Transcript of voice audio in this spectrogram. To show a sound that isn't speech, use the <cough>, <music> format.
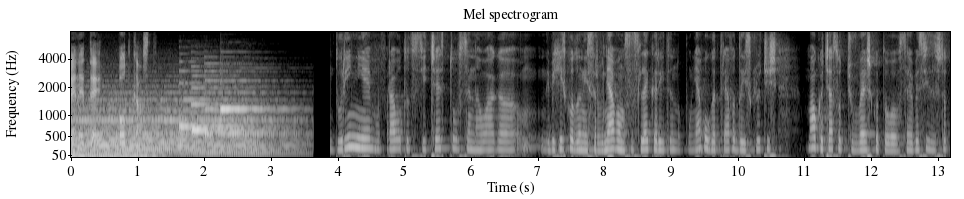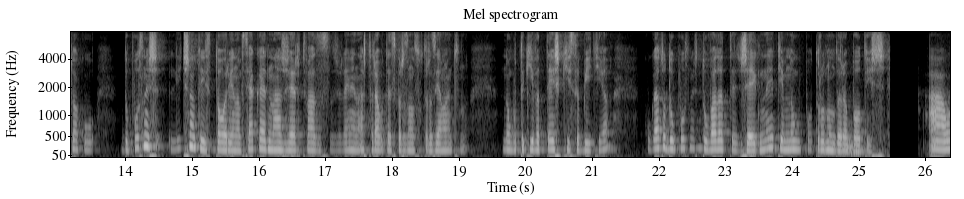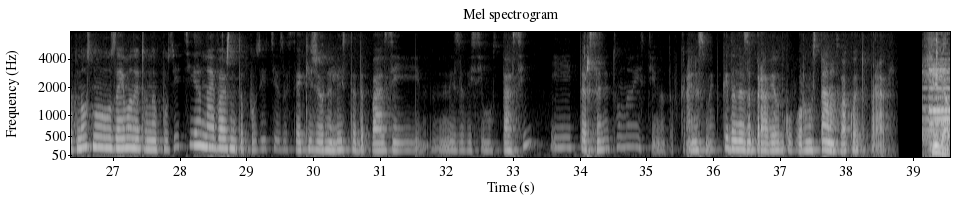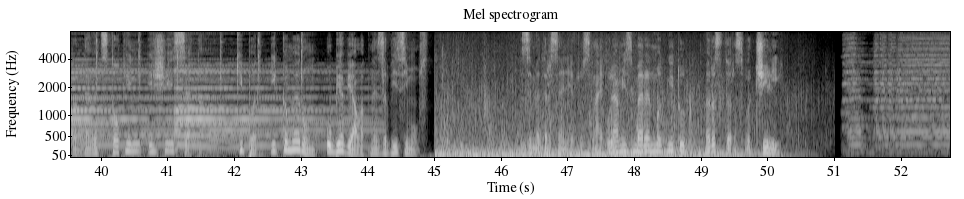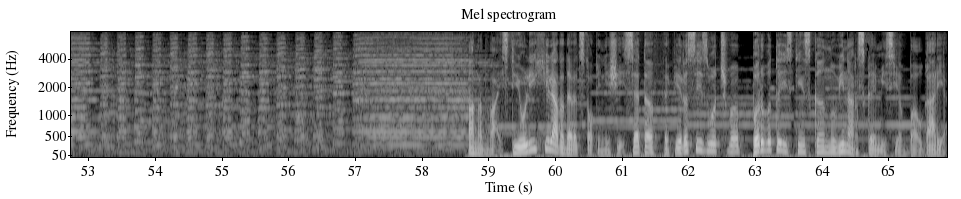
БНТ подкаст. Дори ние в работата си често се налага, не бих искал да ни сравнявам с лекарите, но понякога трябва да изключиш малка част от човешкото в себе си, защото ако допуснеш личната история на всяка една жертва, за съжаление нашата работа е свързана с отразяването на много такива тежки събития, когато допуснеш това да те жегне, ти е много по-трудно да работиш. А относно заемането на позиция, най-важната позиция за всеки журналист е да пази независимостта си и търсенето на истината в крайна сметка и да не забравя отговорността на това, което прави. 1960 Кипър и Камерун обявяват независимост. Земетресението с най-голям измерен магнитуд разтърсва Чили. А на 20 юли 1960 в ефира се излъчва първата истинска новинарска емисия в България.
